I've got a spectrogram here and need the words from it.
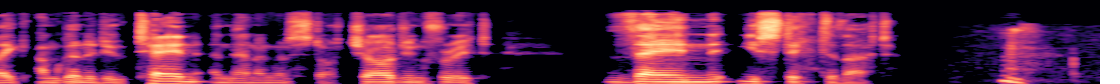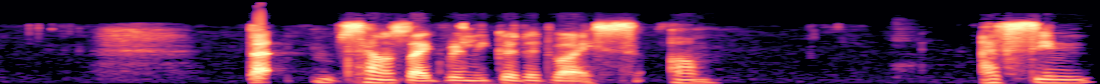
like I'm going to do ten, and then I'm going to start charging for it, then you stick to that. Hmm. That sounds like really good advice. Um, I've seen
